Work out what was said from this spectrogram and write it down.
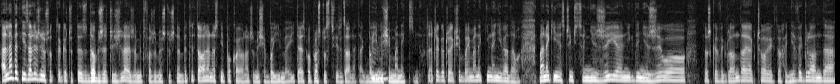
Ale nawet niezależnie już od tego, czy to jest dobrze, czy źle, że my tworzymy sztuczne byty, to one nas niepokoją, znaczy my się boimy i to jest po prostu stwierdzone, tak? Boimy mhm. się manekinów. Dlaczego człowiek się boi manekina? Nie wiadomo. Manekin jest czymś, co nie żyje, nigdy nie żyło, troszkę wygląda jak człowiek, trochę nie wygląda.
